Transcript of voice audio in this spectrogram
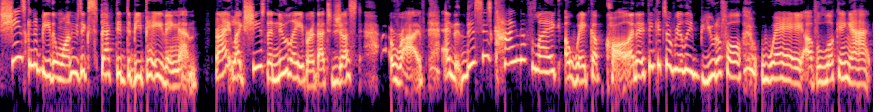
she's going to be the one who's expected to be paving them. Right? Like she's the new labor that's just arrived. And this is kind of like a wake up call. And I think it's a really beautiful way of looking at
